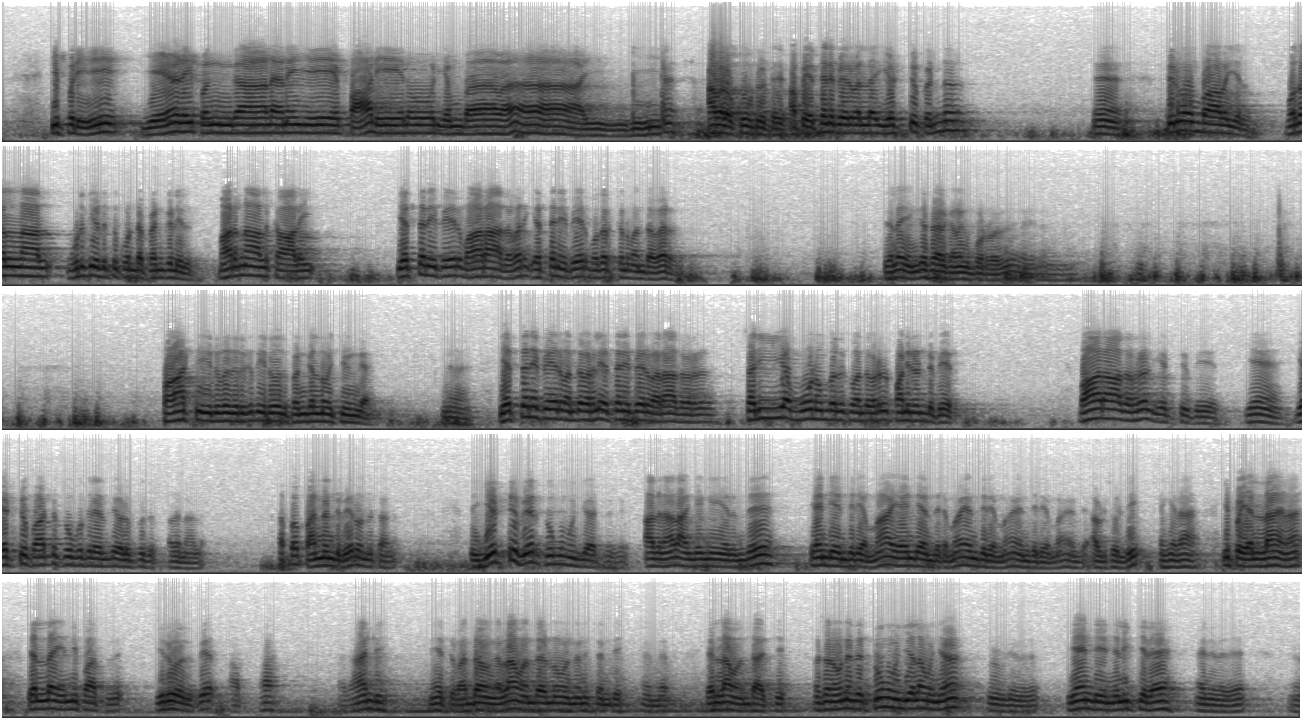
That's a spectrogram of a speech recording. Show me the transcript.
இப்படி ஏழை பங்காளனையே பாடேலோர் எம்பாவாய் அவளை கூப்பிட்டு அப்ப எத்தனை பேர் வரல? எட்டு பெண்ணு. திருவம்பாவையில் முதல் நாள் உறுதி எடுத்துக்கொண்ட பெண்களில் மறுநாள் காலை எத்தனை பேர் வாராதவர் எத்தனை பேர் முதற்கன் வந்தவர்? இதெல்லாம் எங்க சார் கணக்கு போடுறது? பாட்டு இருபது இருக்குது இருபது பெண்கள்னு வச்சுக்கோங்க. எத்தனை பேர் வந்தவர்கள் எத்தனை பேர் வராதவர்கள்? சரியா மூணு ஒன்பதுக்கு வந்தவர்கள் பனிரெண்டு பேர். வாராதவர்கள் எட்டு பேர். ஏன்? எட்டு பாட்டு தூக்கத்துல இருந்து எழுப்புது அதனால. அப்ப பன்னெண்டு பேர் வந்துட்டாங்க. எட்டு பேர் தூங்கு மூஞ்சாட்டு அதனால அங்கங்க இருந்து ஏண்டி எந்திரியம்மா ஏண்டி எந்திரியம்மா எந்திரியம்மா எந்திரியம்மா அப்படி சொல்லி இப்ப எல்லாம் எல்லாம் எண்ணி பார்த்தது. இருபது பேர். அப்பா அதாண்டி நேற்று வந்தவங்க எல்லாம் வந்தணும் நினைச்சேன்டி எல்லாம் வந்தாச்சு. சொன்ன உடனே இந்த தூங்கு மூஞ்சி எல்லாம் கொஞ்சம் ஏன்டி ஏண்டி நெளிக்கிற? அப்படின்னது.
